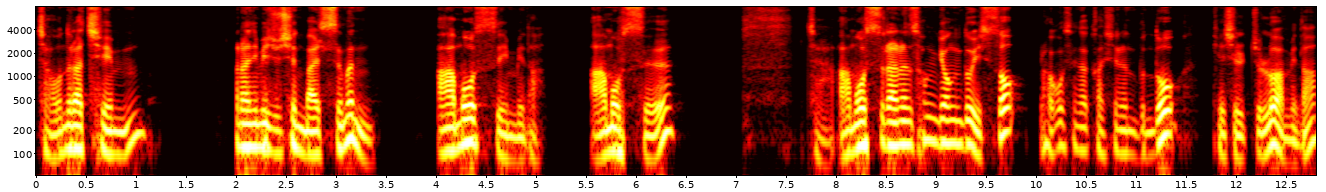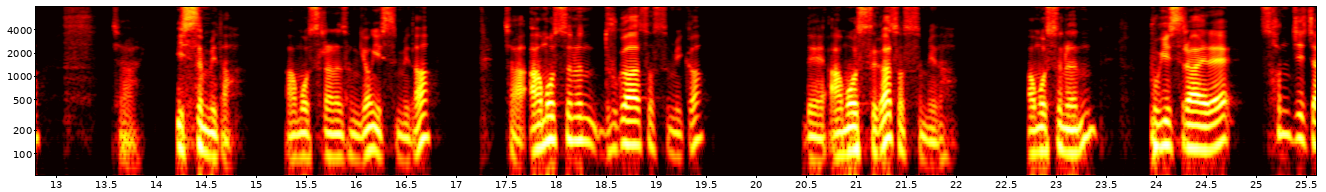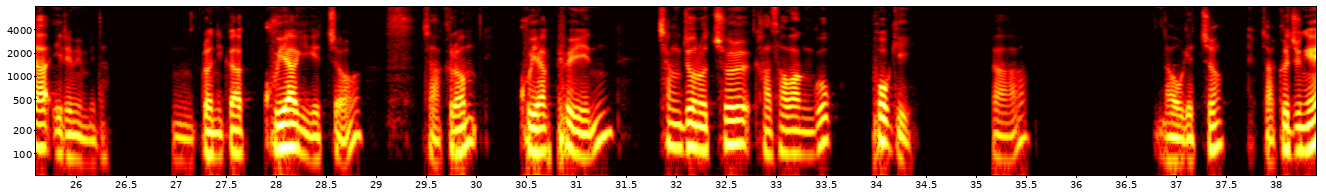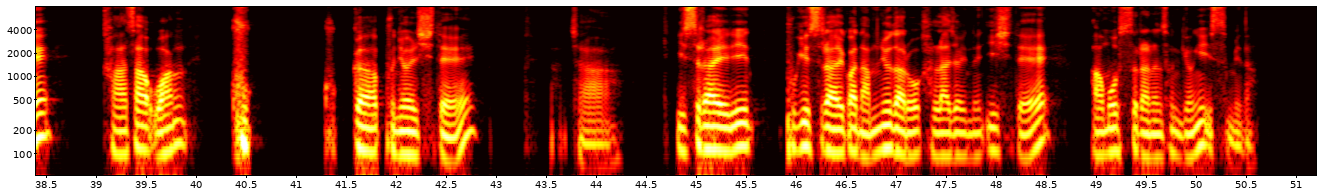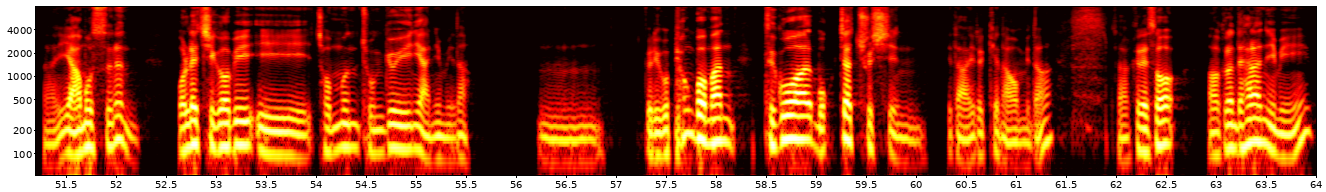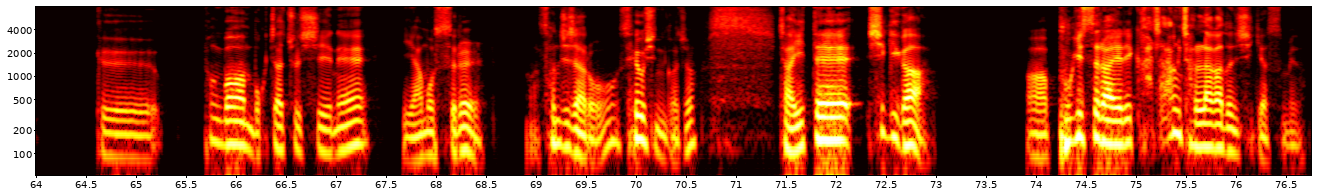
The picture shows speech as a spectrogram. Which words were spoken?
자, 오늘 아침 하나님이 주신 말씀은 아모스입니다. 아모스. 자, 아모스라는 성경도 있어? 라고 생각하시는 분도 계실 줄로 압니다. 자, 있습니다. 아모스라는 성경이 있습니다. 자, 아모스는 누가 썼습니까? 네, 아모스가 썼습니다. 아모스는 북이스라엘의 선지자 이름입니다. 음, 그러니까 구약이겠죠. 자, 그럼 구약 표인 창조 노출 가사왕국 포기가 나오겠죠. 자, 그 중에 가사왕 국 국가 분열 시대 자, 이스라엘이 북이스라엘과 남유다로 갈라져 있는 이 시대에 아모스라는 성경이 있습니다. 아, 이 아모스는 원래 직업이 이 전문 종교인이 아닙니다. 음, 그리고 평범한 드고와 목자 출신이다 이렇게 나옵니다. 자, 그래서 어, 그런데 하나님이 그 평범한 목자 출신의 이 아모스를 어, 선지자로 세우신 거죠. 자, 이때 시기가 어, 북이스라엘이 가장 잘 나가던 시기였습니다.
